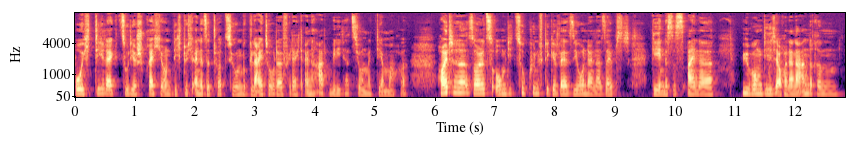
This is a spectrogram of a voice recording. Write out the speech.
wo ich direkt zu dir spreche und dich durch eine Situation begleite oder vielleicht eine Art Meditation mit dir mache. Heute soll es um die zukünftige Version deiner selbst gehen. Das ist eine Übung, die ich auch in einer anderen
